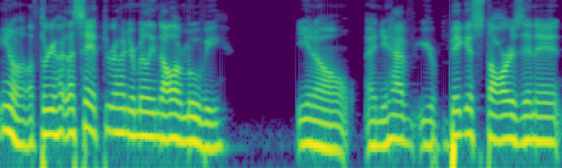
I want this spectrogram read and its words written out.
you know, a three. Let's say a three hundred million dollar movie, you know, and you have your biggest stars in it.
